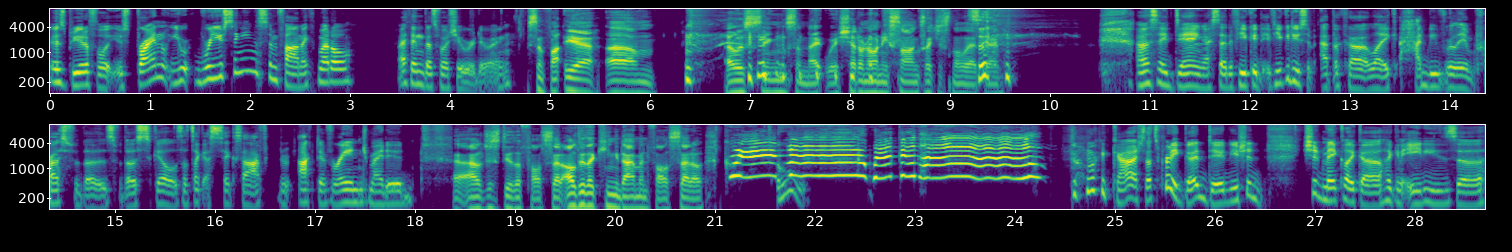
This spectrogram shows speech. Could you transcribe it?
it was beautiful. It was Brian. You, were you singing symphonic metal? I think that's what you were doing. Fun, yeah. Um, I was singing some Nightwish. I don't know any songs. I just know that band. I would say, dang. I said if you could, if you could do some epica, like I'd be really impressed with those, with those skills. That's like a six octave range, my dude. Uh, I'll just do the falsetto. I'll do the King Diamond falsetto. Ooh. Oh my gosh, that's pretty good, dude. You should, you should make like a like an '80s uh,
